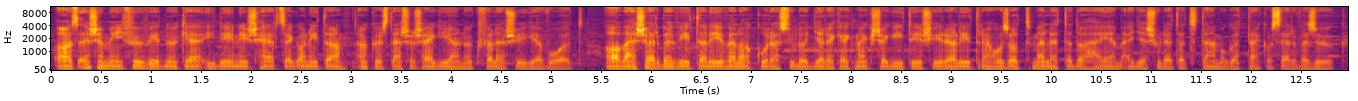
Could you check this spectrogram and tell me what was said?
Az esemény fővédnöke idén is Herceg Anita, a köztársasági elnök felesége volt. A vásár bevételével a koraszülött gyerekek megsegítésére létrehozott Melletted a helyem egyesületet támogatták a szervezők.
